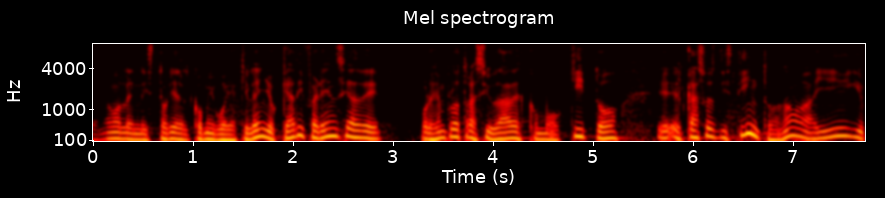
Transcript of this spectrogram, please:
llamémosle en la historia del cómic guayaquileño, que a diferencia de, por ejemplo, otras ciudades como Quito, eh, el caso es distinto, ¿no? Ahí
